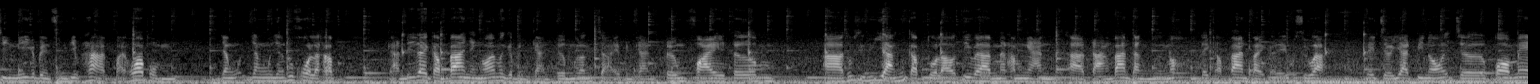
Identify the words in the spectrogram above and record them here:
สิ่งนี้ก็เป็นสิ่งที่พลาดไปเพราะว่าผมยังยังยังทุกคนแหละครับ การที่ได้กลับบ้านอย่างน้อยมันก็เป็นการเติมกำลังใจเป็นการเติมไฟเติม ทุกสิ่งทุกอย่างให้กับตัวเราที่เวลามาทำงานต่างบ้านต่างเมืองเนาะได้กลับบ้านไปก็เลยรู้สึกว่าได้เจอญาติพี่น้องได้เจอพ่อแม่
